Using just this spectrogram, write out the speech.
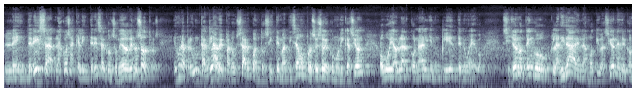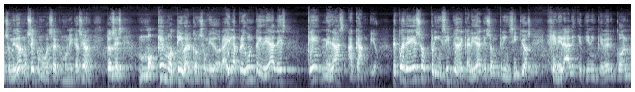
le interesa, las cosas que le interesa al consumidor de nosotros. Es una pregunta clave para usar cuando sistematizamos procesos de comunicación o voy a hablar con alguien, un cliente nuevo. Si yo no tengo claridad en las motivaciones del consumidor, no sé cómo va a ser comunicación. Entonces, ¿qué motiva al consumidor? Ahí la pregunta ideal es, ¿qué me das a cambio? Después de eso, principios de calidad que son principios generales que tienen que ver con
